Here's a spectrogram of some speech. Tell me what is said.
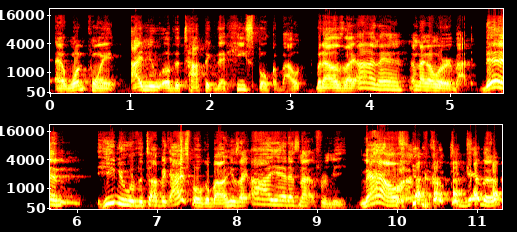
At, one point, I knew of the topic that he spoke about, but I was like, ah, oh, man, I'm not to worry about it. Then he knew of the topic I spoke about. He's like, ah, oh, yeah, that's not for me. Now together,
